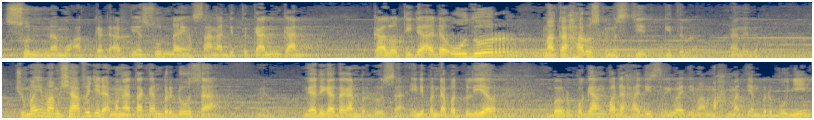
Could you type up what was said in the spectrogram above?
Sunnah muakkadah artinya sunnah yang sangat ditekankan kalau tidak ada udur maka harus ke masjid gitu loh. Nah, gitu. Cuma Imam Syafi'i tidak mengatakan berdosa. Nggak dikatakan berdosa. Ini pendapat beliau berpegang pada hadis riwayat Imam Ahmad yang berbunyi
